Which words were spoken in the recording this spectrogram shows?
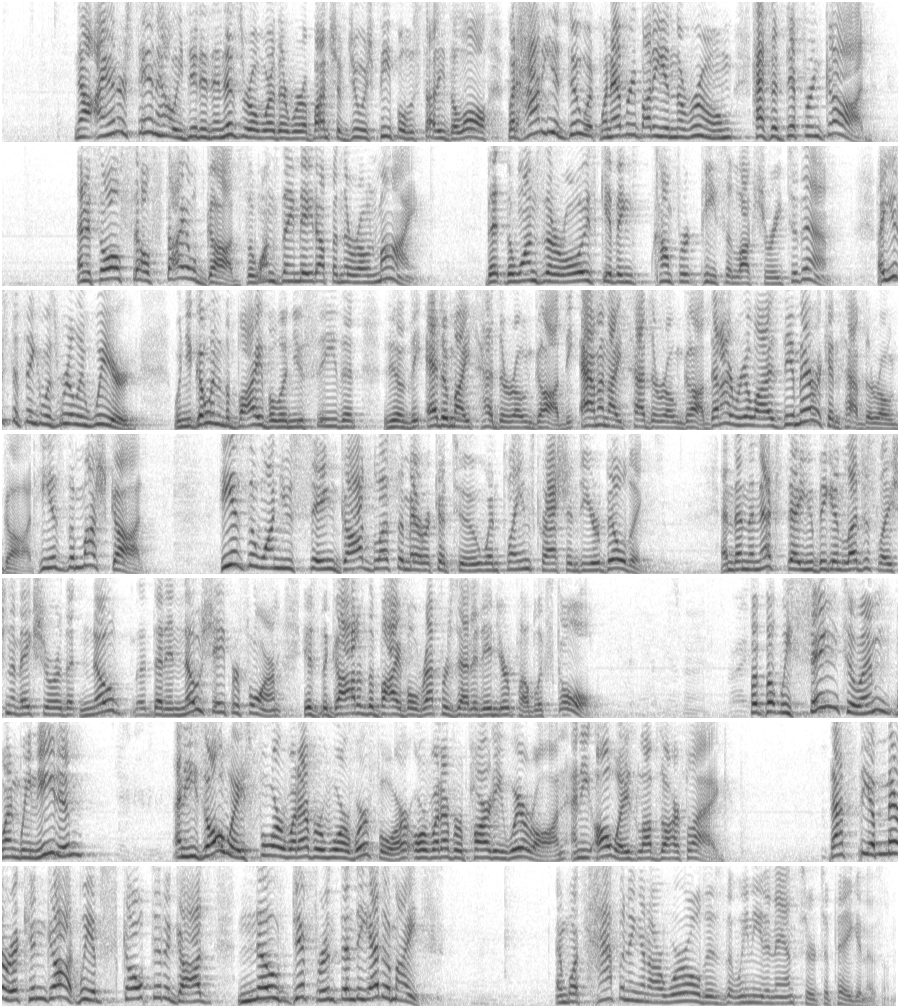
Now, I understand how he did it in Israel where there were a bunch of Jewish people who studied the law, but how do you do it when everybody in the room has a different God? And it's all self styled gods, the ones they made up in their own mind that the ones that are always giving comfort, peace, and luxury to them. I used to think it was really weird when you go into the Bible and you see that you know, the Edomites had their own God, the Ammonites had their own God. Then I realized the Americans have their own God. He is the mush God. He is the one you sing God Bless America to when planes crash into your buildings. And then the next day you begin legislation to make sure that, no, that in no shape or form is the God of the Bible represented in your public school. But, but we sing to him when we need him. And he's always for whatever war we're for or whatever party we're on, and he always loves our flag. That's the American God. We have sculpted a God no different than the Edomites. And what's happening in our world is that we need an answer to paganism.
